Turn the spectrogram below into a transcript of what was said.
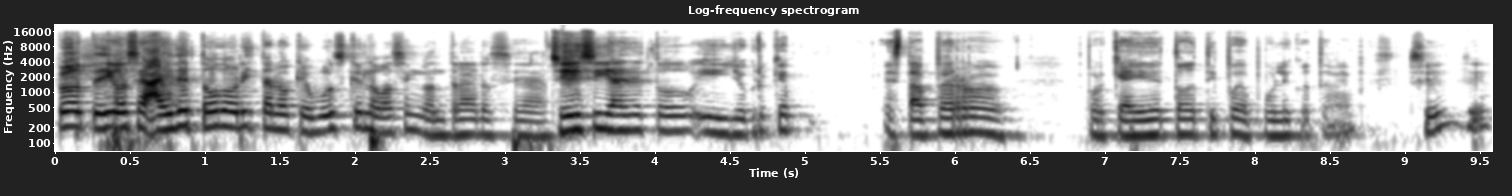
Pero te digo, o sea, hay de todo ahorita, lo que busques lo vas a encontrar, o sea... Sí, sí, hay de todo. Y yo creo que está perro porque hay de todo tipo de público también, pues. Sí, sí.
